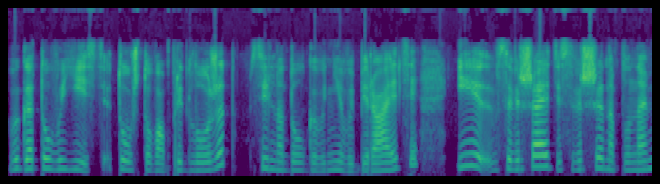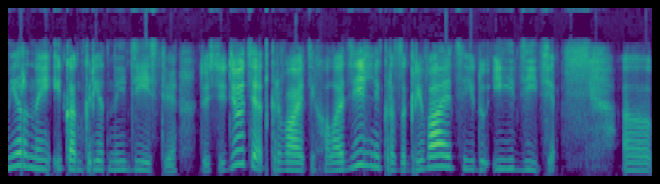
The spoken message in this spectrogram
вы готовы есть то, что вам предложат, сильно долго вы не выбираете и совершаете совершенно планомерные и конкретные действия. То есть идете, открываете холодильник, разогреваете еду и едите. Э,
